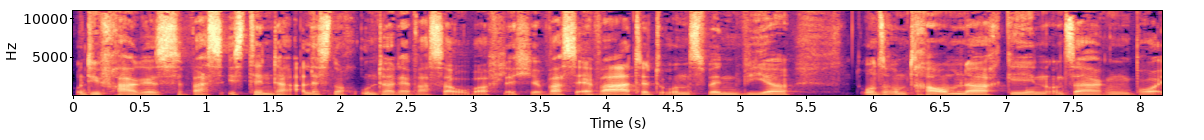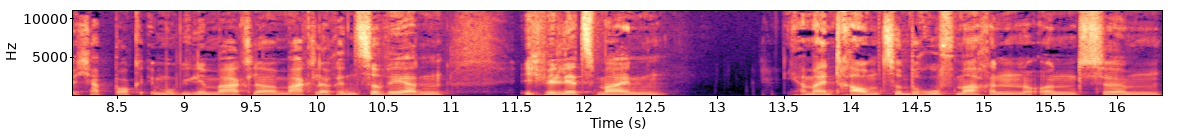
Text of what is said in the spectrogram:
Und die Frage ist, was ist denn da alles noch unter der Wasseroberfläche? Was erwartet uns, wenn wir unserem Traum nachgehen und sagen, boah, ich habe Bock, Immobilienmakler, Maklerin zu werden. Ich will jetzt meinen, ja, meinen Traum zum Beruf machen. Und ähm,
